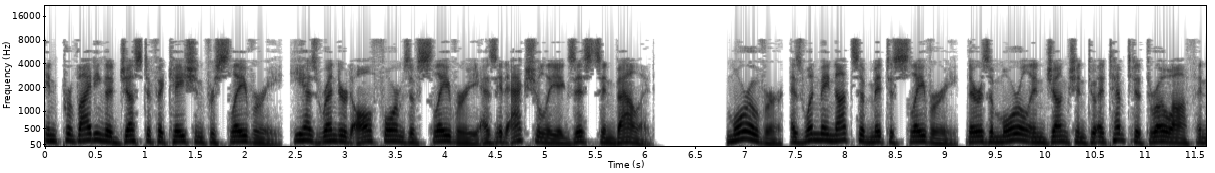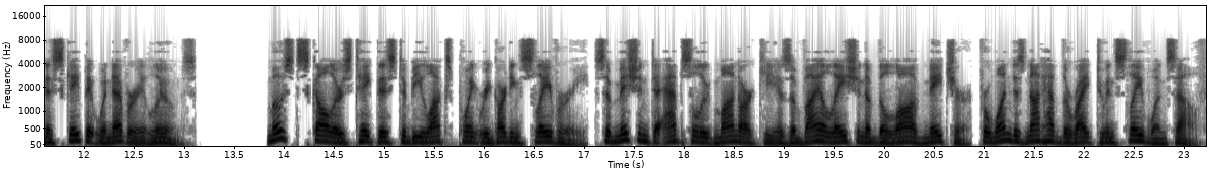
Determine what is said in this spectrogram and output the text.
In providing a justification for slavery, he has rendered all forms of slavery as it actually exists invalid. Moreover, as one may not submit to slavery, there is a moral injunction to attempt to throw off and escape it whenever it looms. Most scholars take this to be Locke's point regarding slavery. Submission to absolute monarchy is a violation of the law of nature, for one does not have the right to enslave oneself.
